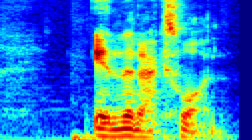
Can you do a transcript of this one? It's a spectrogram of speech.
in the next one.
